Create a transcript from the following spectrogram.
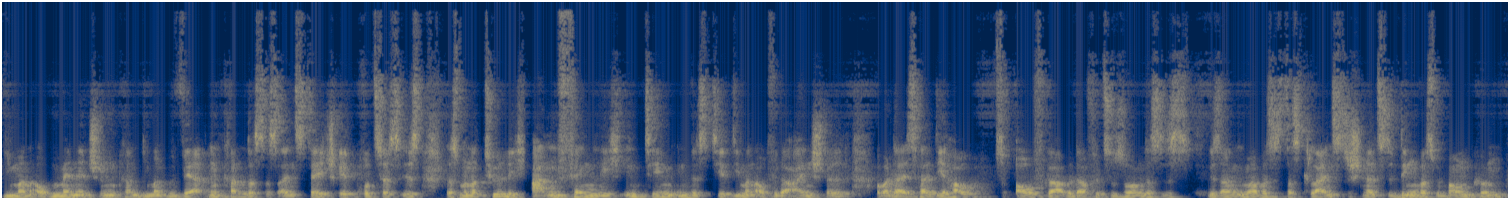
die man auch managen kann, die man bewerten kann, dass das ein Stage-Gate-Prozess ist, dass man natürlich anfänglich in Themen investiert, die man auch wieder einstellt. Aber da ist halt die Hauptaufgabe, Aufgabe, dafür zu sorgen, dass es wir sagen immer, was ist das kleinste, schnellste Ding, was wir bauen können,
